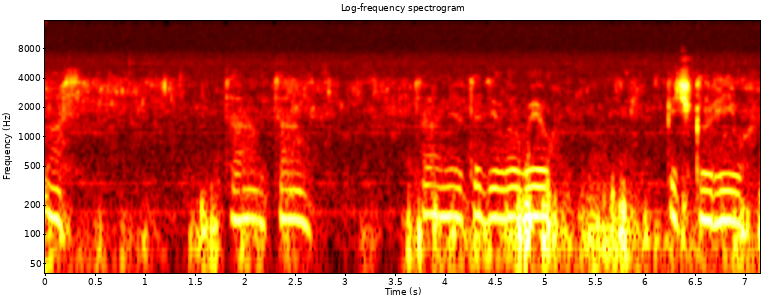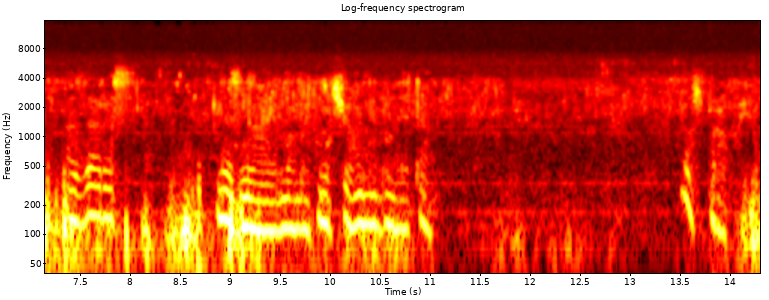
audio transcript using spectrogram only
Ось. Там, там. Там я тоді ловив пічкурів. А зараз не знаю, мабуть, нічого не буде там. Ну, спробую.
